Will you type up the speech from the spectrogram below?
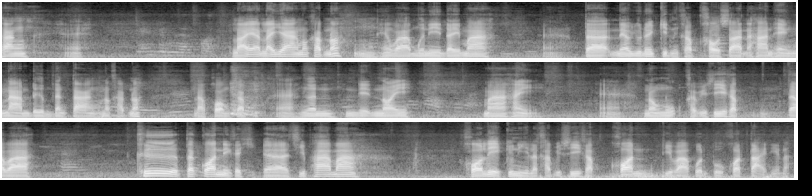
ทางหลายอันหลายอย่างเนาะครับเนาะแห่งว่ามื่อนี้ได้มา แต่แนวอยู่ในกินครับข้าวสารอาหารแห่งน้ำดื่มต่างๆนะครับเนาะแล้วพร้อมกับเงินนิดหน่อยมาให้น้องนุครับอีพี่ครับ แต่ว่าคือตะกอนนี่ก็สีผ้ามาขอเลขอยู่นี่แหละครับอยู่ซี่ครับค้อนที่ว่าเพิ่นปลูกค้อนตายนี่แหละ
